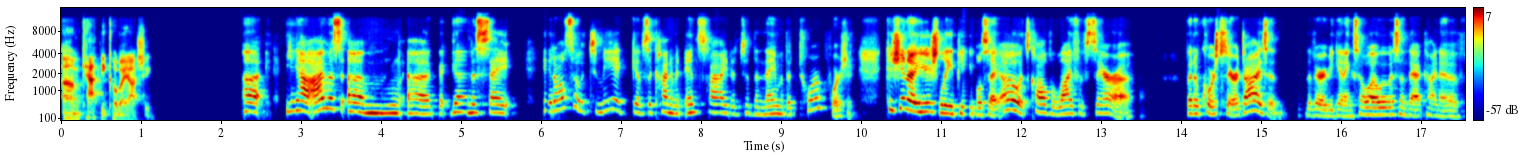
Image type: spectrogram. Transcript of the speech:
Um, Kathy Kobayashi. Uh, yeah, I was um, uh, going to say it also to me it gives a kind of an insight into the name of the Torah portion because you know usually people say oh it's called the life of Sarah, but of course Sarah dies at the very beginning. So oh isn't that kind of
